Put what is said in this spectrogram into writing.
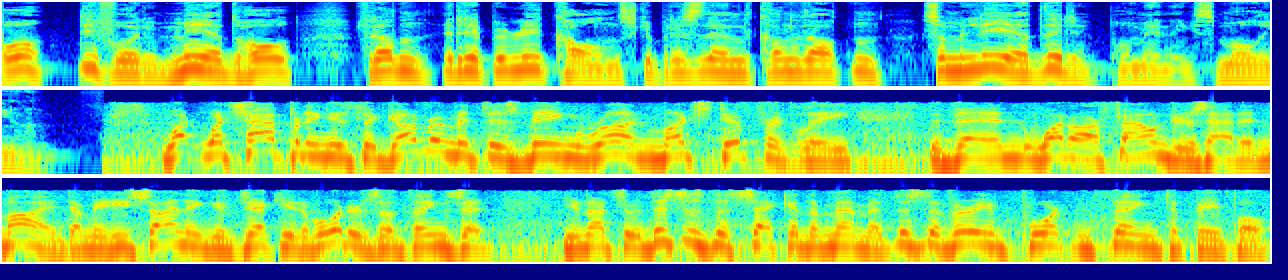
Og de får medhold fra den republikanske presidentkandidaten som leder på meningsmålingene. What, what's happening is the government is being run much differently than what our founders had in mind. I mean, he's signing executive orders on things that you're not sure. This is the Second Amendment. This is a very important thing to people.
